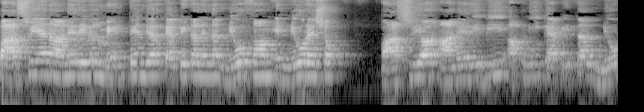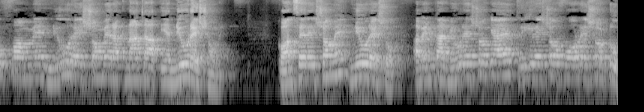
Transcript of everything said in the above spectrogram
Parshvi and Aneri will maintain their capital in the new form, in new ratio. पार्श्वी और आनेरी भी अपनी कैपिटल न्यू फॉर्म में न्यू रेशो में रखना चाहती है न्यू रेशो में। कौन से रेशो में? न्यू रेशो अब इनका न्यू रेशो क्या है? Three ratio four ratio two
